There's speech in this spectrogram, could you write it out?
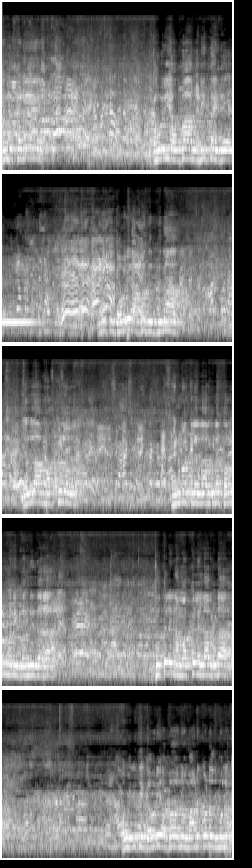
ಒಂದು ಕಡೆ ಗೌರಿ ಹಬ್ಬ ನಡೀತಾ ಇದೆ. ಗೌರಿ ಹಬ್ಬದ ದಿನ ಎಲ್ಲ ಮಕ್ಕಳು ಹೆಣ್ಮಕ್ಳೆಲ್ಲರೂ ಕೂಡ ತವರು ಮನೆಗೆ ಬಂದಿದ್ದಾರ? ಜೊತೆಲಿ ನಮ್ಮ ಮಕ್ಕಳೆಲ್ಲರೂ ಕೂಡ ಒಂದು ರೀತಿ ಗೌರಿ ಹಬ್ಬವನ್ನು ಮಾಡಿಕೊಳ್ಳೋದ್ರ ಮೂಲಕ,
